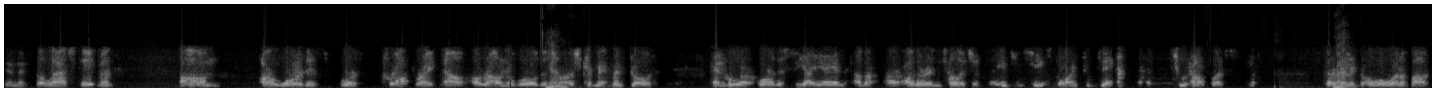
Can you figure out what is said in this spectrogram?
in the, the last statement, um, our word is worth crap right now around the world as yeah. far as commitment goes. And who are, who are the CIA and other our other intelligence agencies going to get to help us? They're right. going to go. Well, what about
